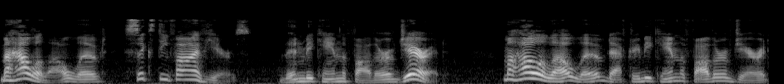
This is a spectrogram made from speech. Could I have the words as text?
Mahalalel lived 65 years, then became the father of Jared. Mahalalel lived after he became the father of Jared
